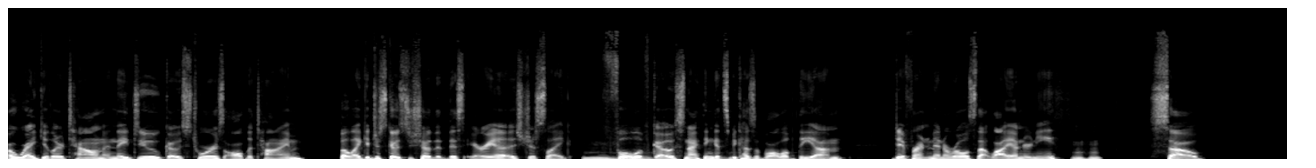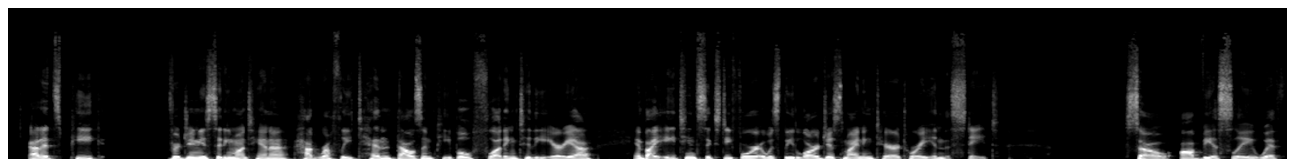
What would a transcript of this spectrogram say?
a regular town and they do ghost tours all the time. But like it just goes to show that this area is just like full of ghosts. And I think it's Mhm. because of all of the um different minerals that lie underneath. Mm-hmm. So, at its peak, Virginia City, Montana had roughly 10,000 people flooding to the area. And by 1864, it was the largest mining territory in the state. So, obviously, with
